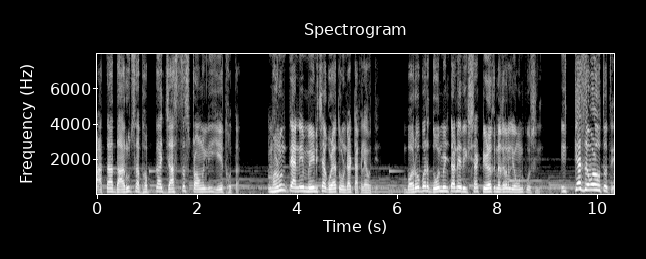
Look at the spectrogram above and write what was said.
आता दारूचा भपका जास्त स्ट्रॉंगली येत होता. म्हणून त्याने मेंढच्या गोळ्या तोंडात टाकल्या होत्या. बरोबर दोन मिनिटांनी रिक्षा टिळक नगरला येऊन पोचली. इतक्या जवळ होतं ते.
